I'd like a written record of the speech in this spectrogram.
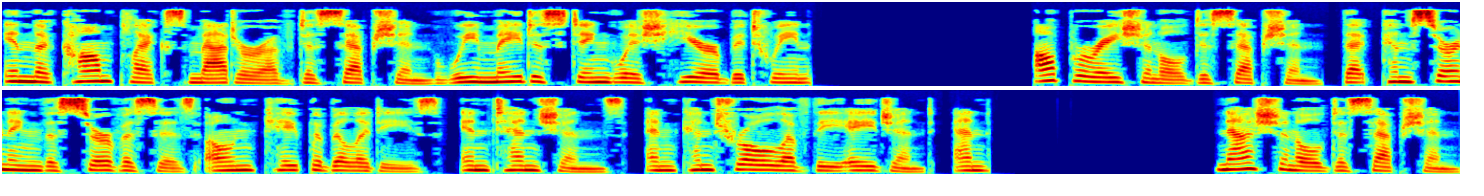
In the complex matter of deception we may distinguish here between Operational deception, that concerning the service's own capabilities, intentions, and control of the agent, and National deception,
